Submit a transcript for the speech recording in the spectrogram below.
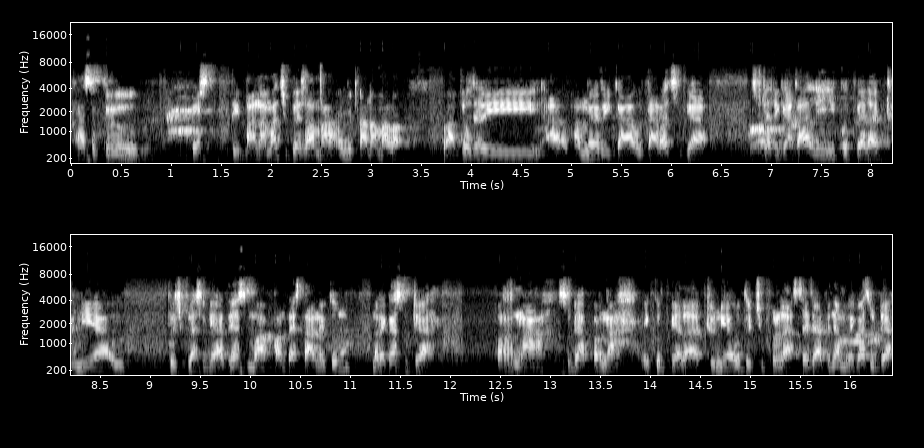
fase grup. Terus di Panama juga sama, ini Panama loh, wakil dari Amerika Utara juga sudah tiga kali ikut Piala Dunia U17 ini artinya semua kontestan itu mereka sudah pernah sudah pernah ikut Piala Dunia U17 jadi artinya mereka sudah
